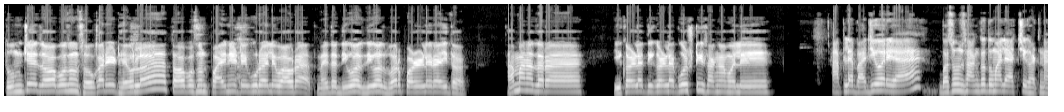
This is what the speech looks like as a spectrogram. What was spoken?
तुमचे जेव्हापासून सौकारी ठेवलं तेव्हापासून पायने टेकू राहिले वावरात. नाही तर दिवस दिवसभर पडले राहितं. थांबा ना जरा. इकडल्या तिकडल्या गोष्टी सांगा मले. आपल्या बाजीवर या बसून सांगतो तुम्हाला आजची घटना.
